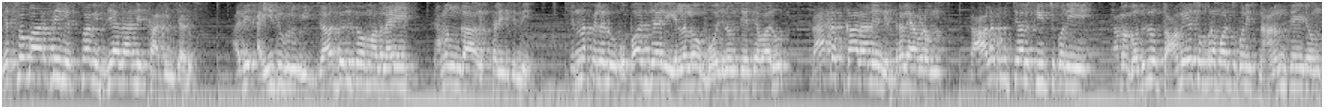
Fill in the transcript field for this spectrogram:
విశ్వభారతి విశ్వవిద్యాలయాన్ని స్థాపించాడు. అది ఐదుగురు విద్యార్థులతో మొదలై క్రమంగా విస్తరించింది. చిన్నపిల్లలు ఉపాధ్యాయులు ఇళ్ళలో భోజనం చేసేవారు. ప్రాతకాలానే నిద్ర లేవడం కాలకృత్యాలు తీర్చుకొని తమ గదులను తామే శుభ్రపరచుకొని స్నానం చేయడం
